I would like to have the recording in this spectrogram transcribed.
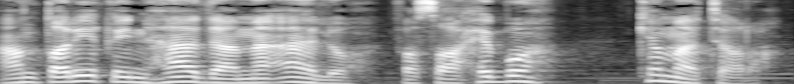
عن طريق هذا مآله. فصاحبه كما ترى.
